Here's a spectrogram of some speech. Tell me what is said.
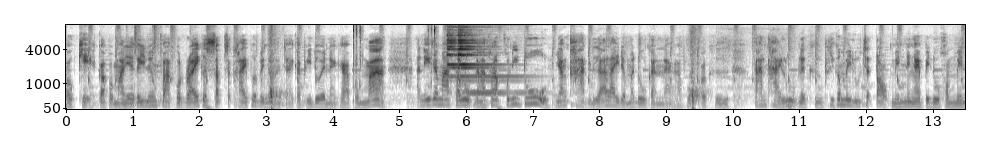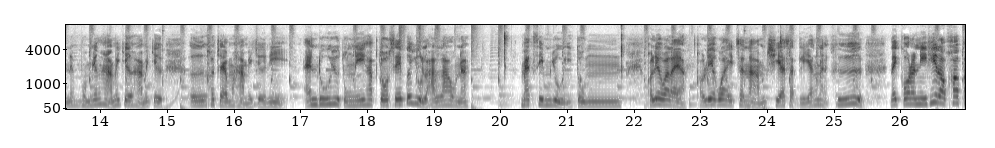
โอเค ก็ประมาณนี้ก็อย่าลืมฝากกดไลค์กด Subscribe เพื่อเป็นกำลังใจกับพี่ด้วยนะครับ ผมมา อันนี้จะมาสรุปนะครับสำหรับคนที่ดูยังขาดเหลืออะไรเดี๋ยวมาดูกันนะครับผมก็คือการถ่ายรูปเนี่ยคือ พี่ก็ไม่รู้จะตอบเม้นต์ยังไงไปดูคอมเมนต์นะผมยังหาไม่เจอหาไม่เจอ เออ เข้าใจว่าหาไม่เจอนี่แอนดูอยู่ตรงนี้ครับโจเซฟก็อยู่ร้านเหล้านะ แม็กซิมอยู่อีตรงเขาเรียกว่าอะไรอะเขาเรียกว่าสนามเชียร์สัตว์เลี้ยงน่ะคือ ในกรณีที่เราเข้าไป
